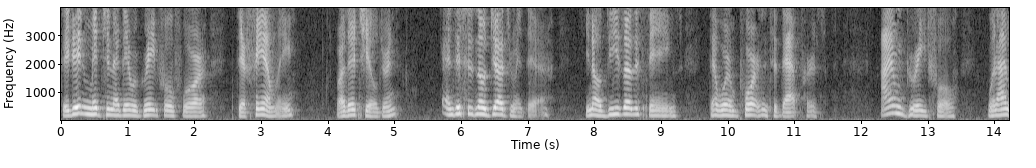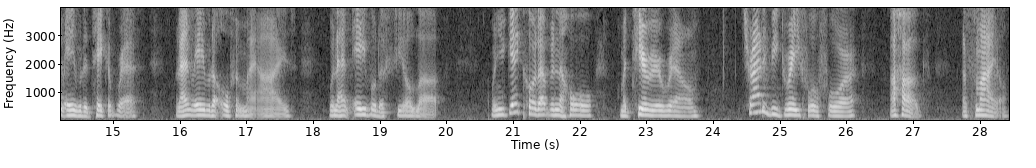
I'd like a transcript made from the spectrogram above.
they didn't mention that they were grateful for their family or their children. And this is no judgment there. You know, these are the things that were important to that person. I am grateful when I'm able to take a breath, when I'm able to open my eyes, when I'm able to feel love. When you get caught up in the whole material realm, try to be grateful for a hug, a smile,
